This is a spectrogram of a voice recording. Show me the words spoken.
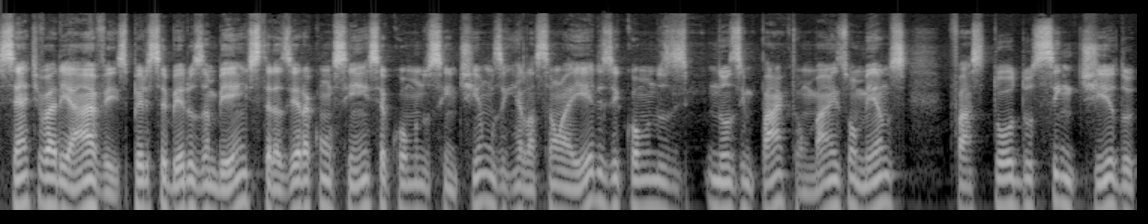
Sete variáveis, perceber os ambientes, trazer a consciência como nos sentimos em relação a eles e como nos, nos impactam, mais ou menos faz todo sentido,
